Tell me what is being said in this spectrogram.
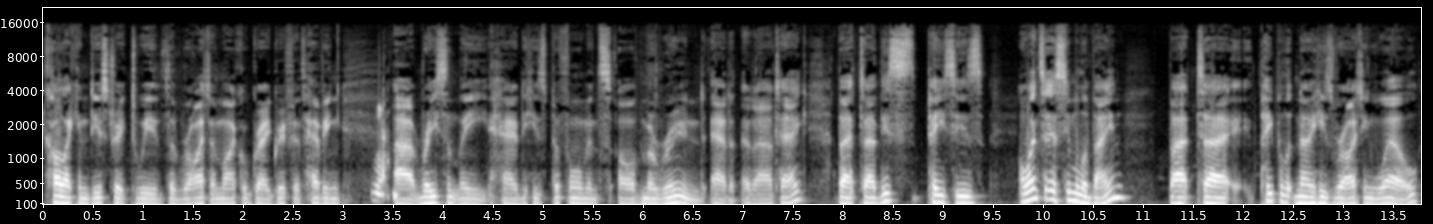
Colac and District with the writer Michael Gray Griffith having Yeah. uh, recently had his performance of Marooned at, at RTAG. But uh, this piece is, I won't say a similar vein, but uh, people that know his writing well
